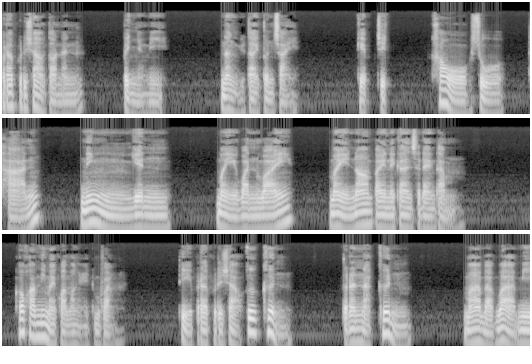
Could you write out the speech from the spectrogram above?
พระพุทธเจ้าตอนนั้นเป็นอย่างนี้ นั่งอยู่ใต้ต้นไทรเก็บจิตเข้าสู่ฐาน นิ่งเย็น ไม่หวั่นไหว ไม่น้อมไปในการแสดงธรรม ข้อความนี้หมายความว่าไงท่านผู้ฟัง ที่พระพุทธเจ้าอึกขึ้น ตระหนักขึ้น มาแบบว่ามี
